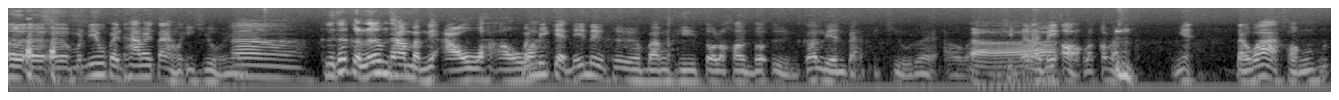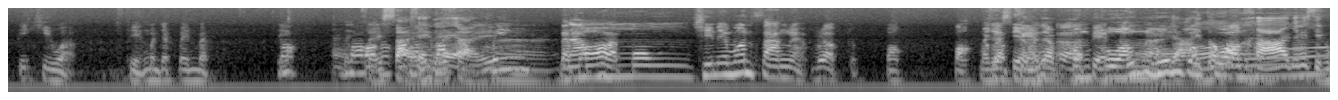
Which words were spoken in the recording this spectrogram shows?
เออเออเออมันนี่มันเป็นท่าไม้ตายของอีคิวเหมือนกันอ่าคือถ้าเกิดเริ่มทำแบบนี้เอาวะเอามันวะมีเกร็ดนิดนึงคือบางทีตัวละครตัวอื่นก็เลียนแบบอีคิวด้วยเอาแบบอ่าคิดอะไรไม่ออกแล้วก็แบบเนี้ยแต่ว่าของอีคิวอะเสียงมันจะเป็นแบบใสๆใสปิ้งแต่พอแบบนำมงชินเอมอนซังเนี่ยแบบปอก ปอกมันจะเสียงมันจะออพวงๆหน่อยพุ่งไอ้ๆตัวพวงขาจะเป็นเสียง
